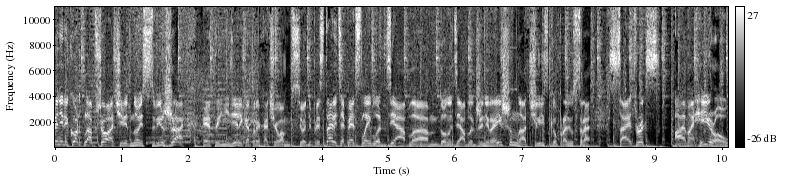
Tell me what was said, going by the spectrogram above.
Продолжение Record Club Show очередной свежак этой недели, который хочу вам сегодня представить. Опять с лейбла Diablo, Дона Диабло Generation от чилийского продюсера Citrix I'm a Hero.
